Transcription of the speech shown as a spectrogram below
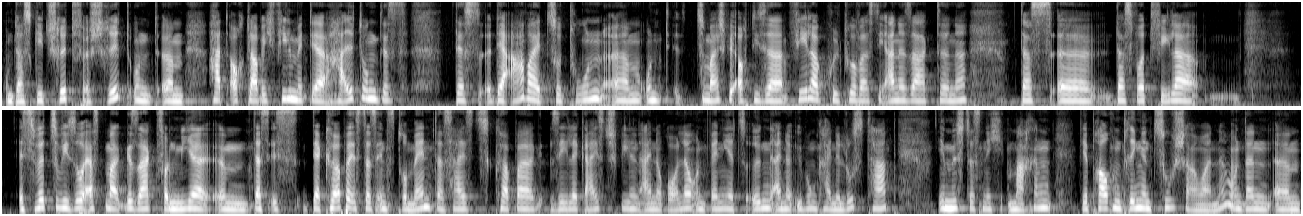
Und das geht Schritt für Schritt und ähm, hat auch, glaube ich, viel mit der Haltung des des, der Arbeit zu tun ähm, und zum Beispiel auch dieser Fehlerkultur, was die Anne sagte, ne, dass äh, das Wort Fehler es wird sowieso erstmal gesagt von mir, ähm, das ist, der Körper ist das Instrument, das heißt, Körper, Seele, Geist spielen eine Rolle. Und wenn ihr zu irgendeiner Übung keine Lust habt, ihr müsst das nicht machen. Wir brauchen dringend Zuschauer. Ne? Und dann ähm,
